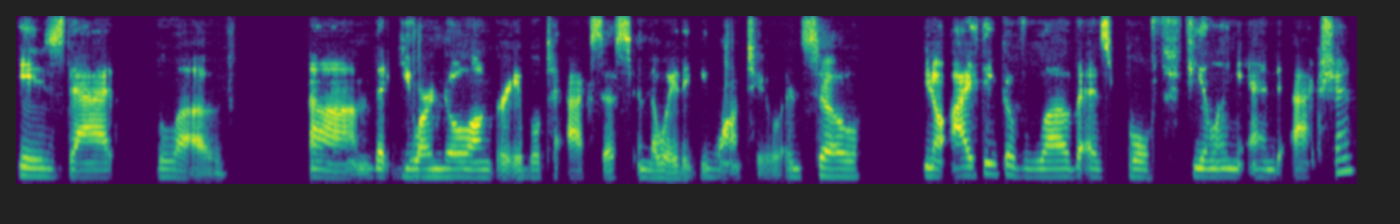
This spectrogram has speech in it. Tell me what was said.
is that love um, that you are no longer able to access in the way that you want to. And so, you know, I think of love as both feeling and action.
